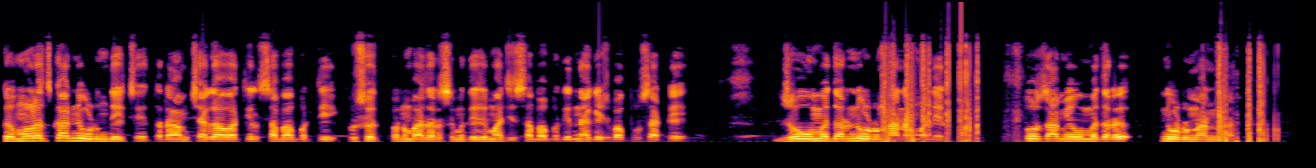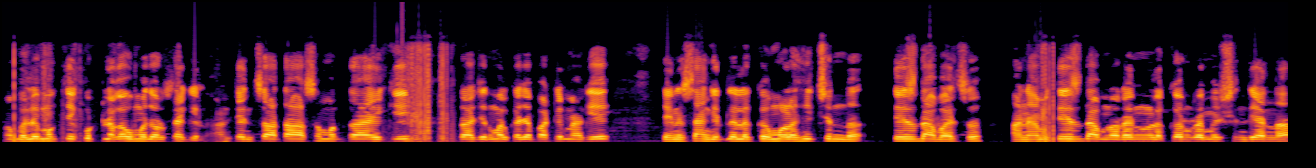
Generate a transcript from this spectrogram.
कमळच का निवडून द्यायचे? तर आमच्या गावातील सभापती कृषी उत्पन्न बाजार समितीचे माजी सभापती नागेश बापू साठे जो उमेदवार निवडून आणा म्हणेल तोच आम्ही उमेदवार निवडून आणणार. भले मग ते कुठला का उमेदवार सांगेल. आणि त्यांचं आता असं मत आहे की राजन मालकाच्या पाठीमागे त्यांनी सांगितलेलं कमळ हे चिन्ह तेच दाबायचं आणि आम्ही तेच दाबणार आणि लखन रमेश शिंदे यांना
